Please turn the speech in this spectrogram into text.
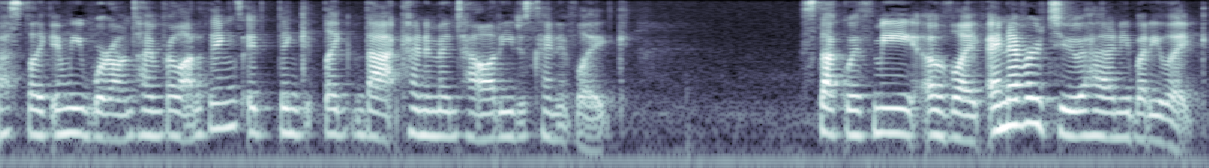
best, like and we were on time for a lot of things, I think like that kind of mentality just kind of like stuck with me of like I never too had anybody like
